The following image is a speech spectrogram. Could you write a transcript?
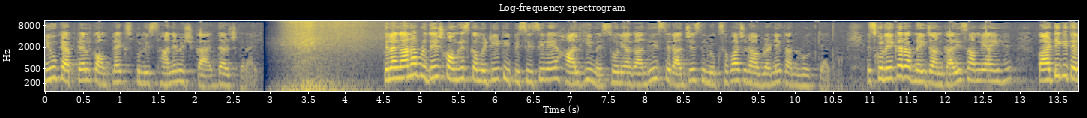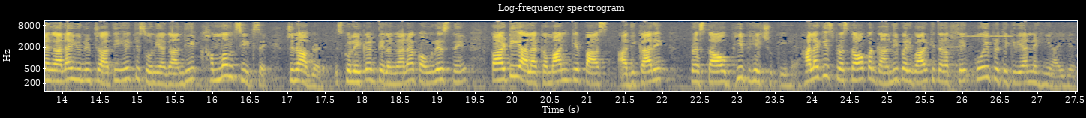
न्यू कैपिटल कॉम्प्लेक्स पुलिस थाने में शिकायत दर्ज कराई। तेलंगाना प्रदेश कांग्रेस कमेटी टीपीसीसी ने हाल ही में सोनिया गांधी से राज्य से लोकसभा चुनाव लड़ने का अनुरोध किया था। इसको लेकर अब नई जानकारी सामने आई है। पार्टी की तेलंगाना यूनिट चाहती है कि सोनिया गांधी खम्मम सीट से चुनाव लड़े। इसको लेकर तेलंगाना कांग्रेस ने पार्टी आलाकमान के पास आधिकारिक प्रस्ताव भी भेज चुकी है। हालाँकि इस प्रस्ताव पर गांधी परिवार की तरफ़ से कोई प्रतिक्रिया नहीं आई है।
